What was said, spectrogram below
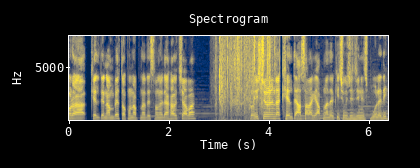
ওরা খেলতে নামবে তখন আপনাদের সঙ্গে দেখা হচ্ছে আবার। তো স্টুডেন্টরা খেলতে আসার আগে আপনাদের কিছু কিছু জিনিস বলে দিই।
